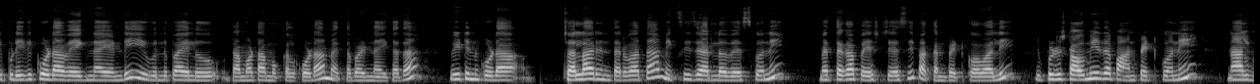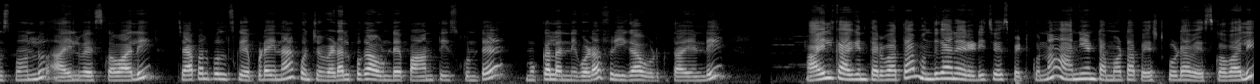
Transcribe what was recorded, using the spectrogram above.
ఇప్పుడు ఇవి కూడా వేగినాయండి. ఈ ఉల్లిపాయలు టమాటా ముక్కలు కూడా మెత్తబడినాయి కదా. వీటిని కూడా చల్లారిన తర్వాత మిక్సీ జార్లో వేసుకొని మెత్తగా పేస్ట్ చేసి పక్కన పెట్టుకోవాలి. ఇప్పుడు స్టవ్ మీద పాన్ పెట్టుకొని నాలుగు స్పూన్లు ఆయిల్ వేసుకోవాలి. చేపల పులుసుకి ఎప్పుడైనా కొంచెం వెడల్పుగా ఉండే పాన్ తీసుకుంటే ముక్కలన్నీ కూడా ఫ్రీగా ఉడుకుతాయండి. ఆయిల్ కాగిన తర్వాత ముందుగానే రెడీ చేసి పెట్టుకున్న ఆనియన్ టమోటా పేస్ట్ కూడా వేసుకోవాలి.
